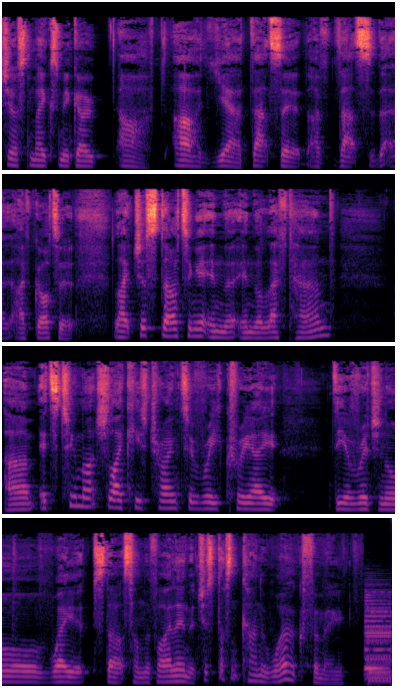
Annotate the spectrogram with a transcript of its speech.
just makes me go ah ah yeah that's it I've that's I've got it like just starting it in the in the left hand um, it's too much like he's trying to recreate the original way it starts on the violin it just doesn't kind of work for me.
